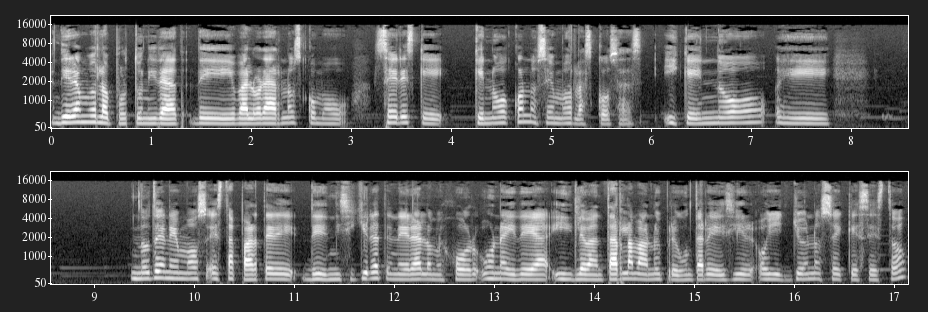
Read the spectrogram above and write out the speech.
diéramos la oportunidad de valorarnos como seres que, que no conocemos las cosas y que no, eh, no tenemos esta parte de, ni siquiera tener a lo mejor una idea y levantar la mano y preguntar y decir, oye, yo no sé qué es esto,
